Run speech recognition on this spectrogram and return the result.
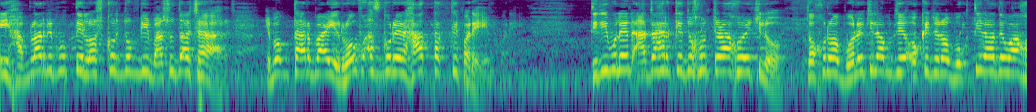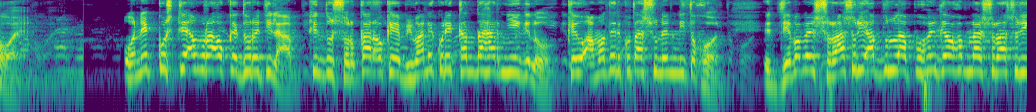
এই হামলার নেপথ্যে লস্কর জঙ্গি মাসুদ আজহার এবং তার ভাই রৌফ আসগরের হাত থাকতে পারে। তিনি বলেন, আজাহারকে যখন চড়া হয়েছিল, তখনও বলেছিলাম যে, ওকে যেন মুক্তি না দেওয়া হয়। অনেক কষ্টে আমরা ওকে ধরেছিলাম, কিন্তু সরকার ওকে বিমানে করে কান্দাহার নিয়ে গেল। কেউ আমাদের কথা শুনেননি তখন। যেভাবে সরাসরি আবদুল্লাহ পহেলগাঁও হামলায় সরাসরি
